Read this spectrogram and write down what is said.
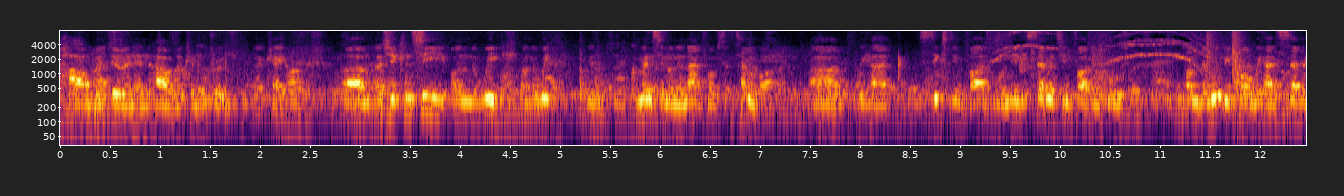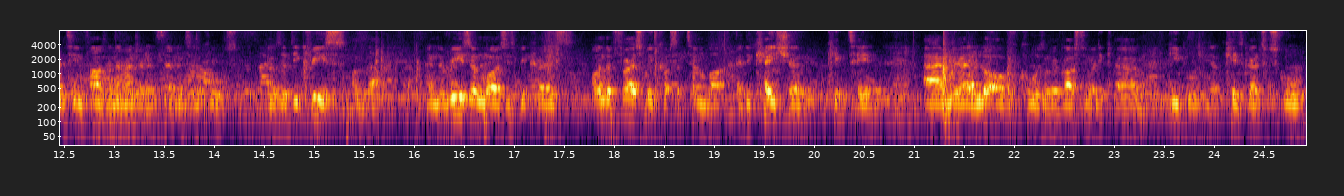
how we're doing and how we can improve. Okay. Um, as you can see on the week on the week commencing on the 9th of September, uh, we had 16,000 or nearly 17,000 calls. From the week before, we had 17,117 calls. There was a decrease on that. And the reason was is because on the first week of September, education kicked in, and we had a lot of calls in regards to um, people, you know, kids going to school,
